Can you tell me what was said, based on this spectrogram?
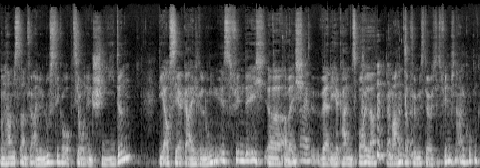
Und haben es dann für eine lustige Option entschieden, die auch sehr geil gelungen ist, finde ich. Äh, aber ich werde hier keinen Spoiler machen. Dafür müsst ihr euch das Filmchen angucken.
